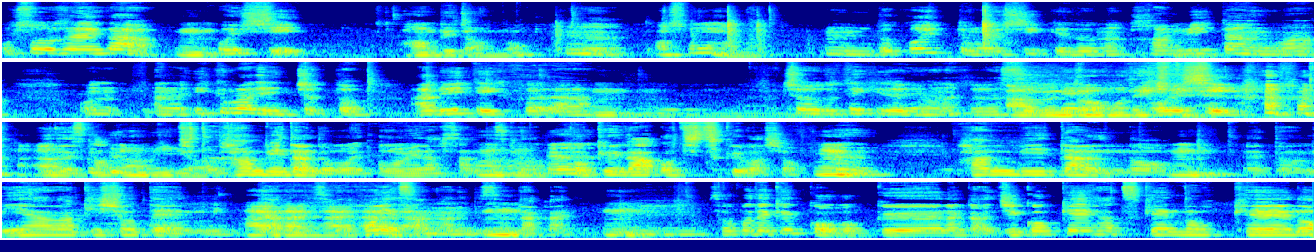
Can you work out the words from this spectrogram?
お惣菜がうん。美味しい、ハンビータウンの？うあそうなの？んうん、どこ行っても美味しいけどなんかハンビータウンはおあの行くまでにちょっと歩いていくから、うんうん。ちょうど適度にお腹が空いて動もできて。美味しい、あいいですか？うんいいよ。ちょっとハンビータウンで思い思い出したんですけど、うん。うん。僕が落ち着く場所。ううんんハンビータウンの、うん。えっと、宮脇書店ってあるんです本屋さんがあるんですよ、うん。中に。うん。そこで結構僕なんか自己啓発系の系の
